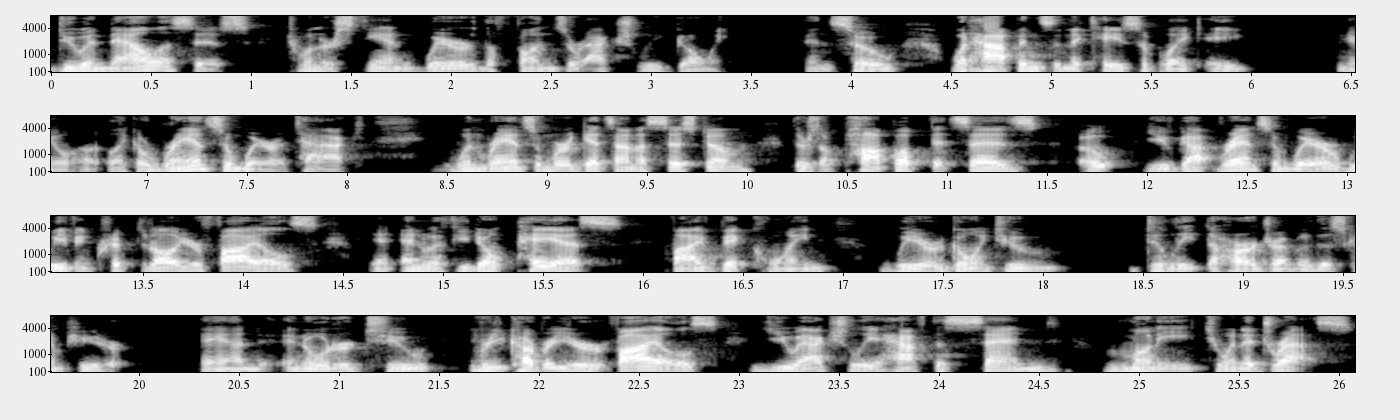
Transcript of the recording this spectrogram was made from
do analysis to understand where the funds are actually going. And so, what happens in the case of like a you know, like a ransomware attack. When ransomware gets on a system, there's a pop up that says, Oh, you've got ransomware. We've encrypted all your files. And if you don't pay us five Bitcoin, we are going to delete the hard drive of this computer. And in order to recover your files, you actually have to send money to an address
